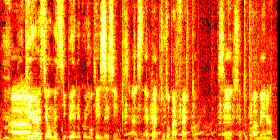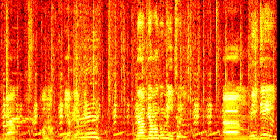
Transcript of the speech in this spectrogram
Ok, Ehm, ora siamo messi bene con i Ok, timbri. sì, sì. sì, È per tutto perfetto. Se, se tutto va bene, dobbiamo... O no, via, via. via. Mm. Non abbiamo gomitoli. Ehm, Mayday.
